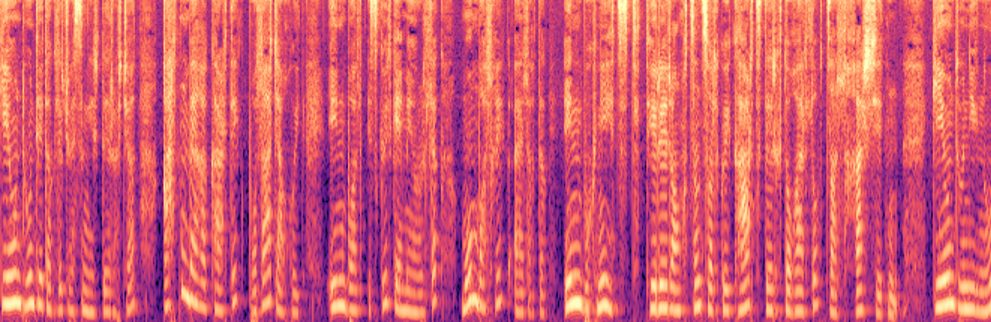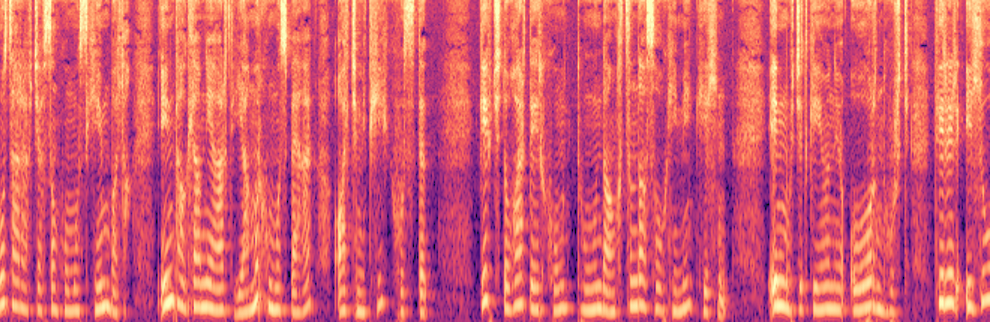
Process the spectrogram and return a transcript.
Гиюн түүнтэй тоглож байсан ирдээр очиод гарт нь байгаа картыг булааж авах үед энэ бол Squid Game-ийн урлаг мөн болохыг ойлгодог. Энэ бүхний эцэст тэрээр онгоцон сулгүй карт дээрх дугаар руу заллахаар шийднэ. Гиюн түүнийг нуусаар авч явсан хүмүүс хэн болох, энэ тоглоомны ард ямар хүмүүс байгааг олж мэдхийг хүсдэг. Гэвч дугаар дээр хүн түүнд онгоцондоо суу химэн хэлнэ. Энэ мөчид Гиюны уур нь хүрч тэрээр илүү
